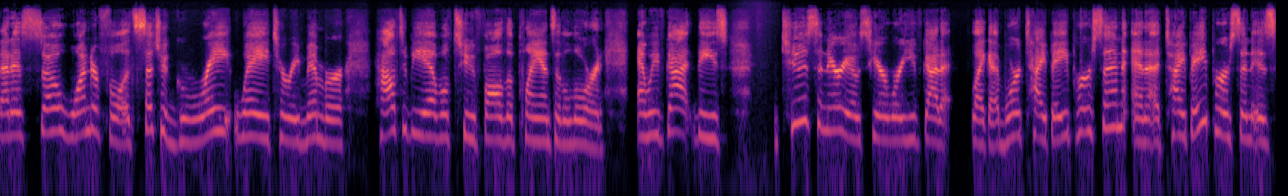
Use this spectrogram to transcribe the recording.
That is so wonderful. It's such a great way to remember how to be able to follow the plans of the Lord. And we've got these two scenarios here where you've got a, like a more type A person, and a type A person is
